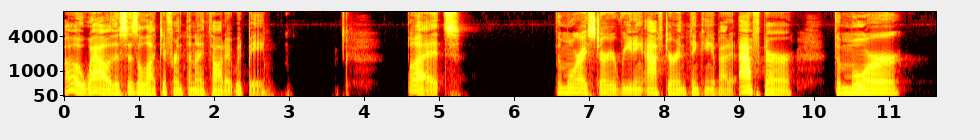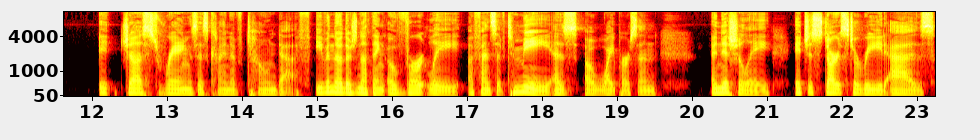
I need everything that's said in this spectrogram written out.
oh, wow, this is a lot different than I thought it would be. But the more I started reading after and thinking about it after, the more it just rings as kind of tone deaf, even though there's nothing overtly offensive to me as a white person initially. It just starts to read as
